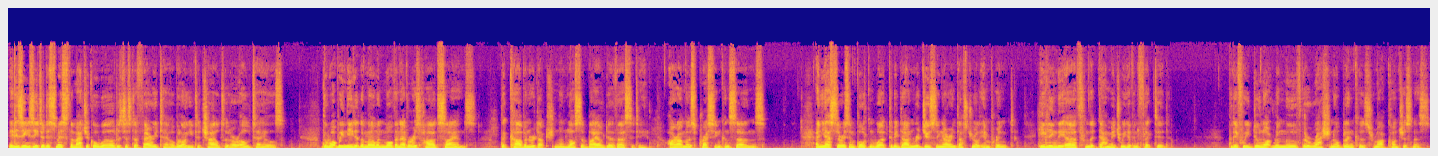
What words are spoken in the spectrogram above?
It is easy to dismiss the magical world as just a fairy tale belonging to childhood or old tales. That what we need at the moment more than ever is hard science, that carbon reduction and loss of biodiversity are our most pressing concerns. And yes, there is important work to be done reducing our industrial imprint, healing the earth from the damage we have inflicted. But if we do not remove the rational blinkers from our consciousness,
